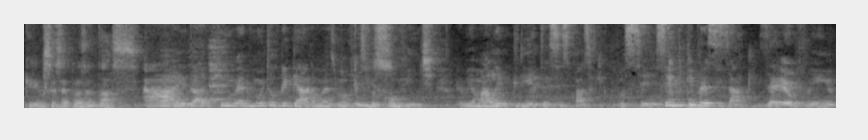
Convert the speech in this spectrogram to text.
Queria que você se apresentasse. Ah, Eduardo, primeiro, muito obrigada mais uma vez Isso. pelo convite. Para mim é uma alegria ter esse espaço aqui com você. Sempre que precisar, quiser, eu venho.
